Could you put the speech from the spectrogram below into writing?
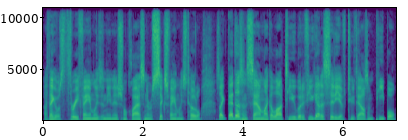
I think it was three families in the initial class, and there was six families total. It's like that doesn't sound like a lot to you, but if you got a city of two thousand people,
